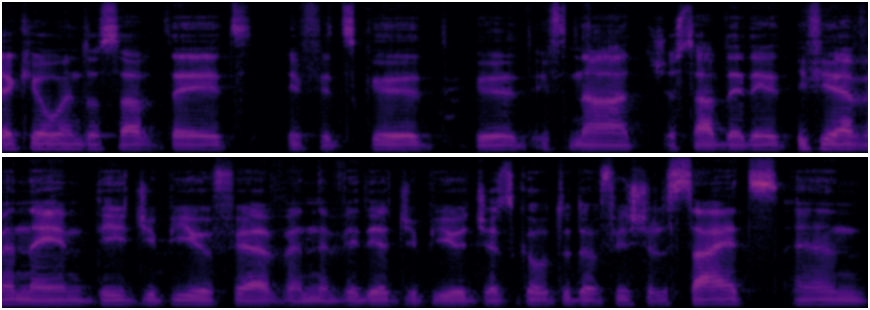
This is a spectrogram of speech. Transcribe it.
Check your Windows updates. If it's good, good. If not, just update it. If you have an AMD GPU, if you have an NVIDIA GPU, just go to the official sites and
